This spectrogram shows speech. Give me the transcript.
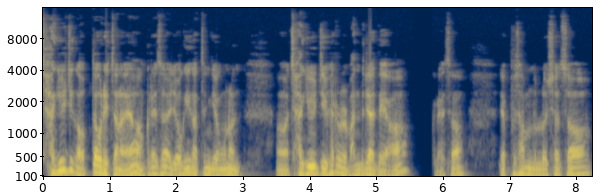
자기유지가 없다고 그랬잖아요. 그래서 여기 같은 경우는 어, 자기유지 회로를 만들어야 돼요. 그래서 F3 누르셔서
